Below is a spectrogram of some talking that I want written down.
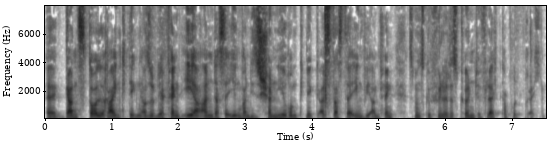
äh, ganz doll reinknicken. Also der fängt eher an, dass er irgendwann dieses Scharnier rumknickt, als dass der irgendwie anfängt, dass man das Gefühl hat, das könnte vielleicht kaputt brechen.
